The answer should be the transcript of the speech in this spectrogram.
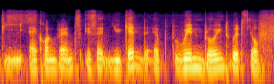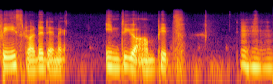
the aircon vents is that you get the wind blowing towards your face rather than into your armpits. Mm-hmm.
